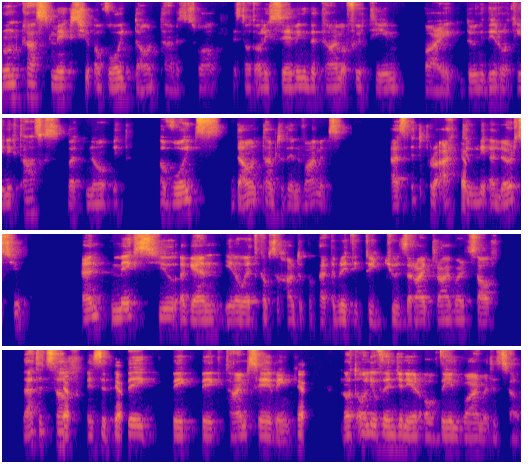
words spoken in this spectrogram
Runecast makes you avoid downtime as well. It's not only saving the time of your team by doing the routinic tasks, but no, it avoids downtime to the environments as it proactively alerts you and makes you again, you know, when it comes to hardware compatibility to choose the right driver itself. That itself is a Yep. big, big, big time saving, Yep. Not only of the engineer, of the environment itself.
